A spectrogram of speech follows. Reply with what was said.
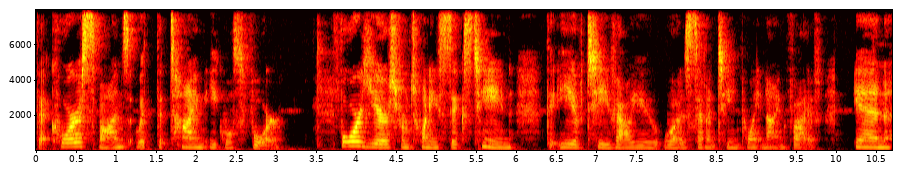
that corresponds with the time equals 4. Four years from 2016, the E of t value was 17.95. In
